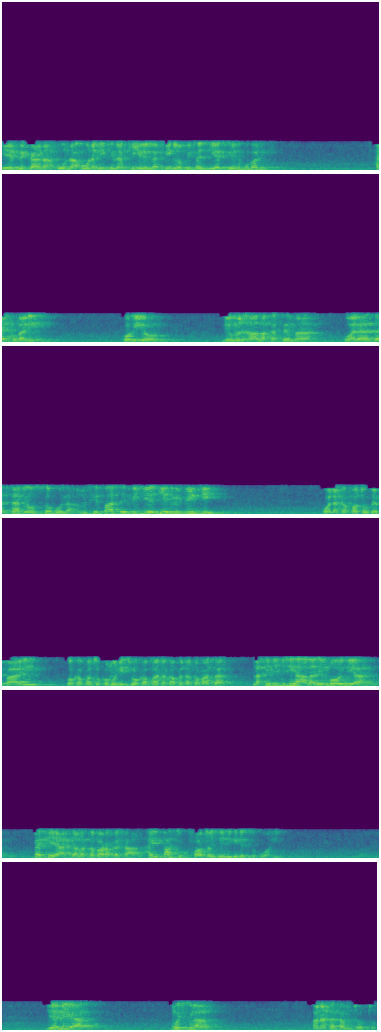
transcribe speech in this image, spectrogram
inawezekana una una hiki na kile lakini upita njia sio haikubaliki. Haikubaliki. Kwa hiyo ndio maana Allah akasema wala tatabi'u subula msifate vijiji hivi vingi. Wala kafatu ubepari wakafata komunisti wakafuata kafuata kafuata lakini njia ala ni moja peke yake Allah tabaraka taala. Haipasi kufuata njia nyingine sio hii. Jalia muislam anataka mtoto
